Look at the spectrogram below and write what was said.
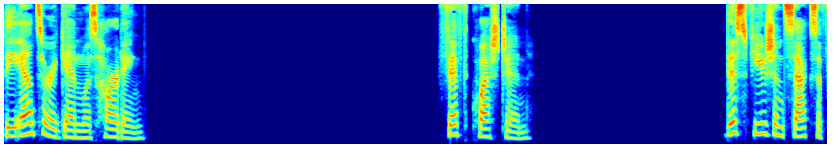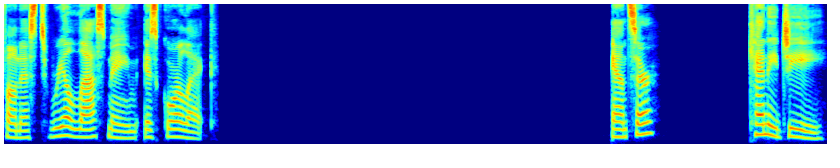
The answer again was Harding. Fifth question. This fusion saxophonist's real last name is Gorlick. Answer? Kenny G.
